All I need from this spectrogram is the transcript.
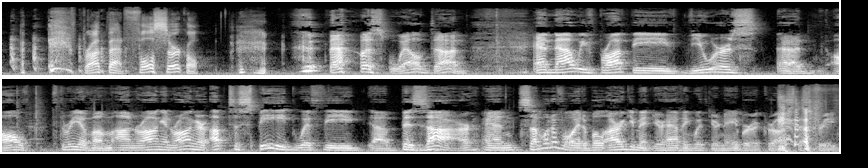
Brought that full circle. that was well done. And now we've brought the viewers, uh, all three of them, on Wrong and Wronger up to speed with the uh, bizarre and somewhat avoidable argument you're having with your neighbor across the street.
